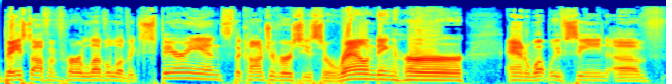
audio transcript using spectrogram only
based off of her level of experience, the controversy surrounding her, and what we've seen of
